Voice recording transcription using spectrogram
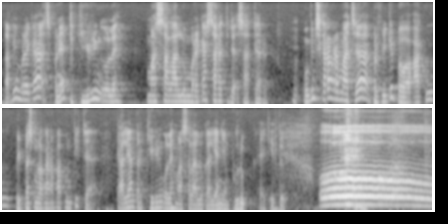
Tapi mereka sebenarnya digiring oleh masa lalu mereka secara tidak sadar. Mungkin sekarang remaja berpikir bahwa aku bebas melakukan apa pun tidak. Kalian tergiring oleh masa lalu kalian yang buruk kayak gitu. Oh,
